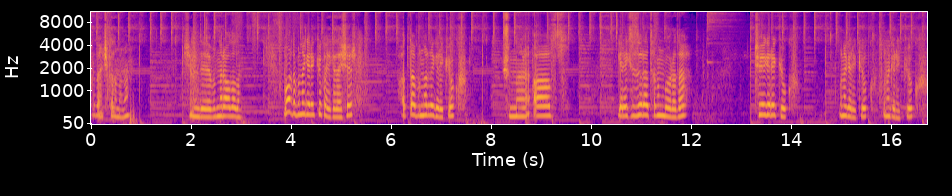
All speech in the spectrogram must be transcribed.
Şuradan çıkalım hemen. Şimdi bunları alalım. Bu arada buna gerek yok arkadaşlar. Hatta bunlara da gerek yok. Şunları al. Gereksizleri atalım bu arada. Tüye gerek yok. Buna gerek yok. Buna gerek yok.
